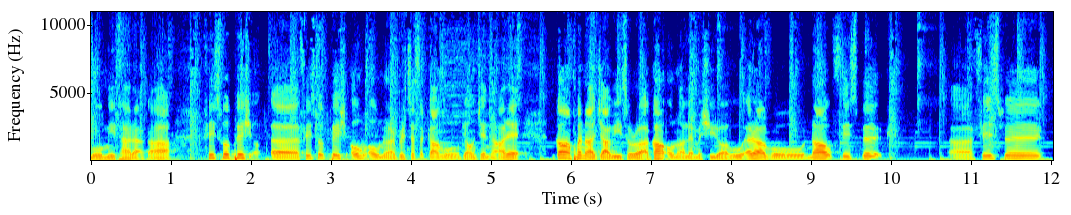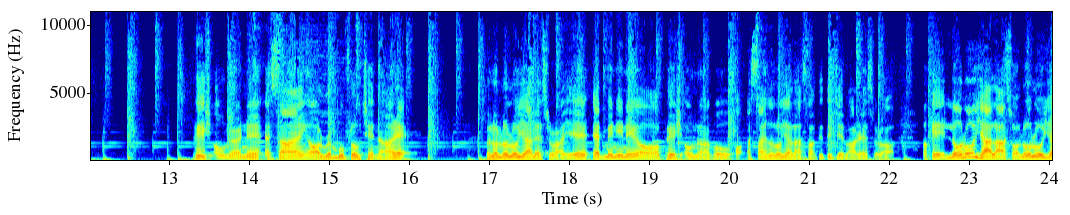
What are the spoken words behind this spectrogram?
မိုးမိထားတာက Facebook page အဲ Facebook page own owner business account ကိုပြောင်းကျင်တာတဲ့ account ဖွင့်တာကြပြီဆိုတော့ account owner လည်းမရှိတော့ဘူးအဲ့ဒါကိုနောက် Facebook အာ Facebook page owner နဲ့ assign or remove လုပ်ချင်တာတဲ့ ဘယ်လိုလုပ်လို့ရလဲဆိုတာရယ် admin နေနဲ့ရော page owner ကို assign လုပ်လို့ရလားဆိုတာသိသိကျင်ပါတယ်ဆိုတော့ okay လုပ်လို့ရလားဆိုတော့လုပ်လို့ရ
